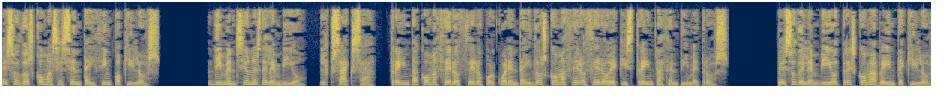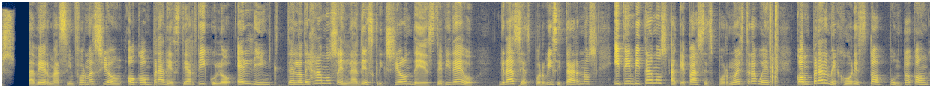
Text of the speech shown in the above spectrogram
Peso 2,65 kilos. Dimensiones del envío, Lxaxa, 30,00 por 42,00 x 30 centímetros. Peso del envío 3,20 kilos. Para ver más información o comprar este artículo, el link te lo dejamos en la descripción de este video. Gracias por visitarnos y te invitamos a que pases por nuestra web comprarmejorestop.com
